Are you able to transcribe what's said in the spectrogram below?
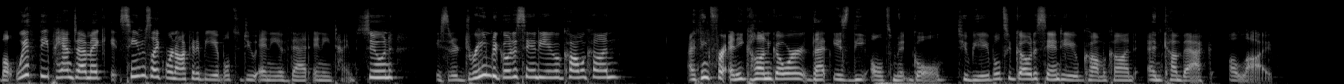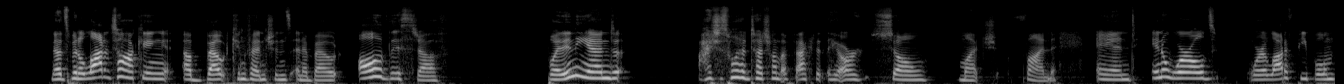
but with the pandemic, it seems like we're not going to be able to do any of that anytime soon. Is it a dream to go to San Diego Comic Con? I think for any con goer, that is the ultimate goal to be able to go to San Diego Comic Con and come back alive. Now, it's been a lot of talking about conventions and about all of this stuff, but in the end, I just want to touch on the fact that they are so much fun. And in a world where a lot of people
